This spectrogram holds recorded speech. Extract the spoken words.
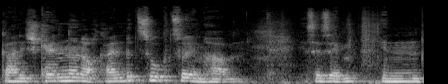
gar nicht kennen und auch keinen Bezug zu ihm haben. Es ist eben in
